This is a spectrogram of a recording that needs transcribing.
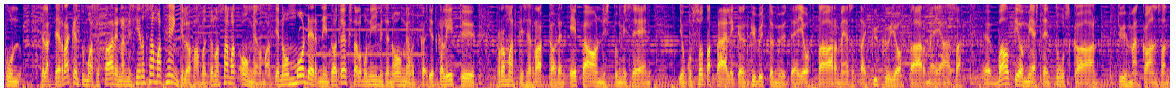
kun se lähtee rakentumaan se tarina, niin siinä on samat henkilöhahmot, on samat ongelmat. Ja ne on modernin 1900-luvun ihmisen ongelmat, jotka, jotka liittyy romanttisen rakkauden epäonnistumiseen, jonkun sotapäällikön kyvyttömyyteen johtaa armeijansa tai kyky johtaa armeijaansa, valtiomiesten tuskaan tyhmän kansan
